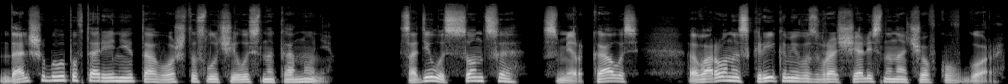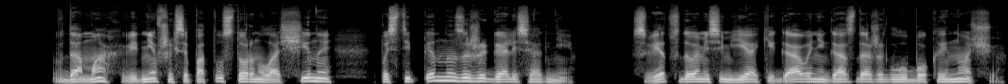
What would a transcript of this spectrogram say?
Дальше было повторение того, что случилось накануне. Садилось солнце, смеркалось, а вороны с криками возвращались на ночевку в горы. В домах, видневшихся по ту сторону лощины, постепенно зажигались огни. Свет в доме семьи Акигава не гас даже глубокой ночью.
